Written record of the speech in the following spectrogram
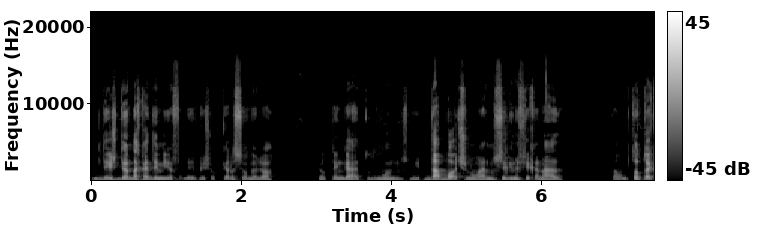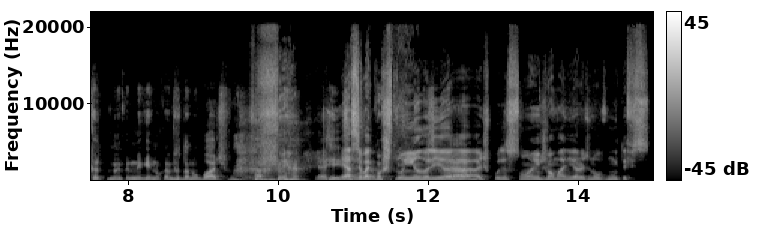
desde dentro da academia, eu falei, bicho, eu quero ser o melhor. Eu tenho que ganhar todo mundo. E dar bote não, é, não significa nada. Então, tanto é que eu, ninguém nunca viu dando um bote. é risco. É, você vai construindo ali é. as posições de uma maneira, de novo, muito eficiente.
